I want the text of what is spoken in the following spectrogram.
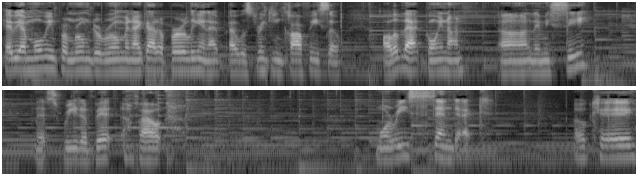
heavy. I'm moving from room to room, and I got up early and I, I was drinking coffee, so all of that going on. Uh, let me see. Let's read a bit about Maurice Sendak. Okay.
